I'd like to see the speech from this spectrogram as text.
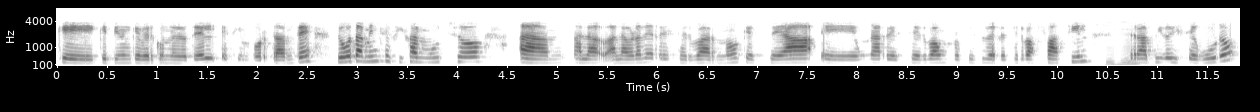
que, que tienen que ver con el hotel es importante. Luego también se fijan mucho a, a, la, a la hora de reservar, ¿no? Que sea eh, una reserva, un proceso de reserva fácil, rápido y seguro.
